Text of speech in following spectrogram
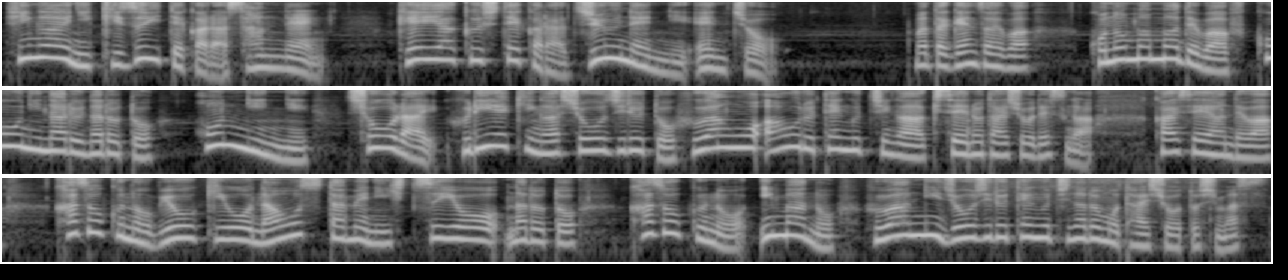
被害に気づいてから3年、契約してから10年に延長。また現在はこのままでは不幸になるなどと本人に将来不利益が生じると不安を煽る手口が規制の対象ですが、改正案では家族の病気を治すために必要などと家族の今の不安に乗じる手口なども対象とします。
